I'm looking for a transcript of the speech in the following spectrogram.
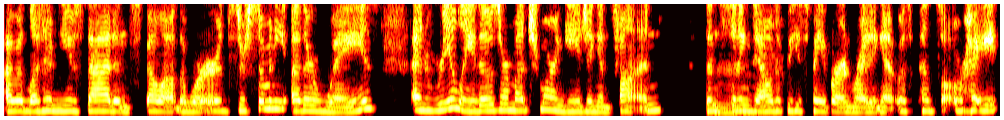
I would let him use that and spell out the words. There's so many other ways, and really, those are much more engaging and fun than mm. sitting down with a piece of paper and writing it with pencil, right?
